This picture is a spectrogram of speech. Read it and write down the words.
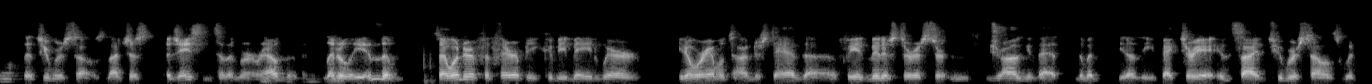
the tumor cells, not just adjacent to them or around them, literally in them. So I wonder if a therapy could be made where you know we're able to understand uh, if we administer a certain drug that the you know the bacteria inside tumor cells would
